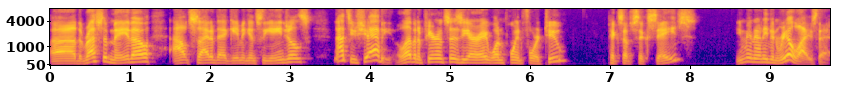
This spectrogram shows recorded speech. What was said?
Uh, the rest of May, though, outside of that game against the Angels, not too shabby. 11 appearances, ERA 1.42, picks up six saves. You may not even realize that,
